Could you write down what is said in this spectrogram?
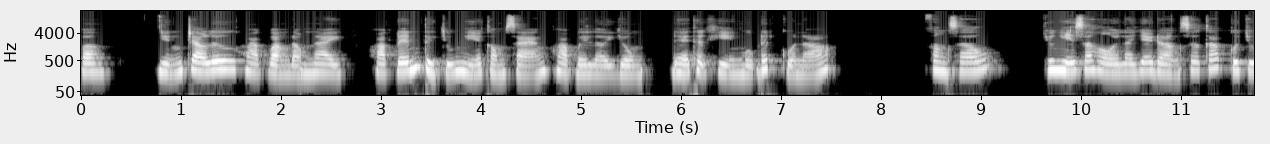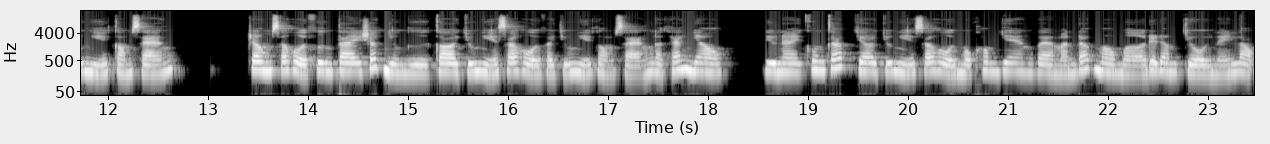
vân. Những trào lưu hoặc vận động này hoặc đến từ chủ nghĩa cộng sản hoặc bị lợi dụng để thực hiện mục đích của nó. Phần 6. Chủ nghĩa xã hội là giai đoạn sơ cấp của chủ nghĩa cộng sản trong xã hội phương Tây, rất nhiều người coi chủ nghĩa xã hội và chủ nghĩa cộng sản là khác nhau. Điều này cung cấp cho chủ nghĩa xã hội một không gian và mảnh đất màu mỡ để đâm chồi nảy lọc.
